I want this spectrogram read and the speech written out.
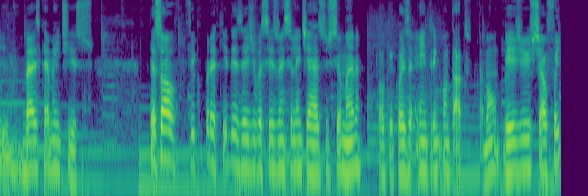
E basicamente isso. Pessoal, fico por aqui. Desejo vocês um excelente resto de semana. Qualquer coisa, entre em contato, tá bom? Beijo, tchau, fui.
